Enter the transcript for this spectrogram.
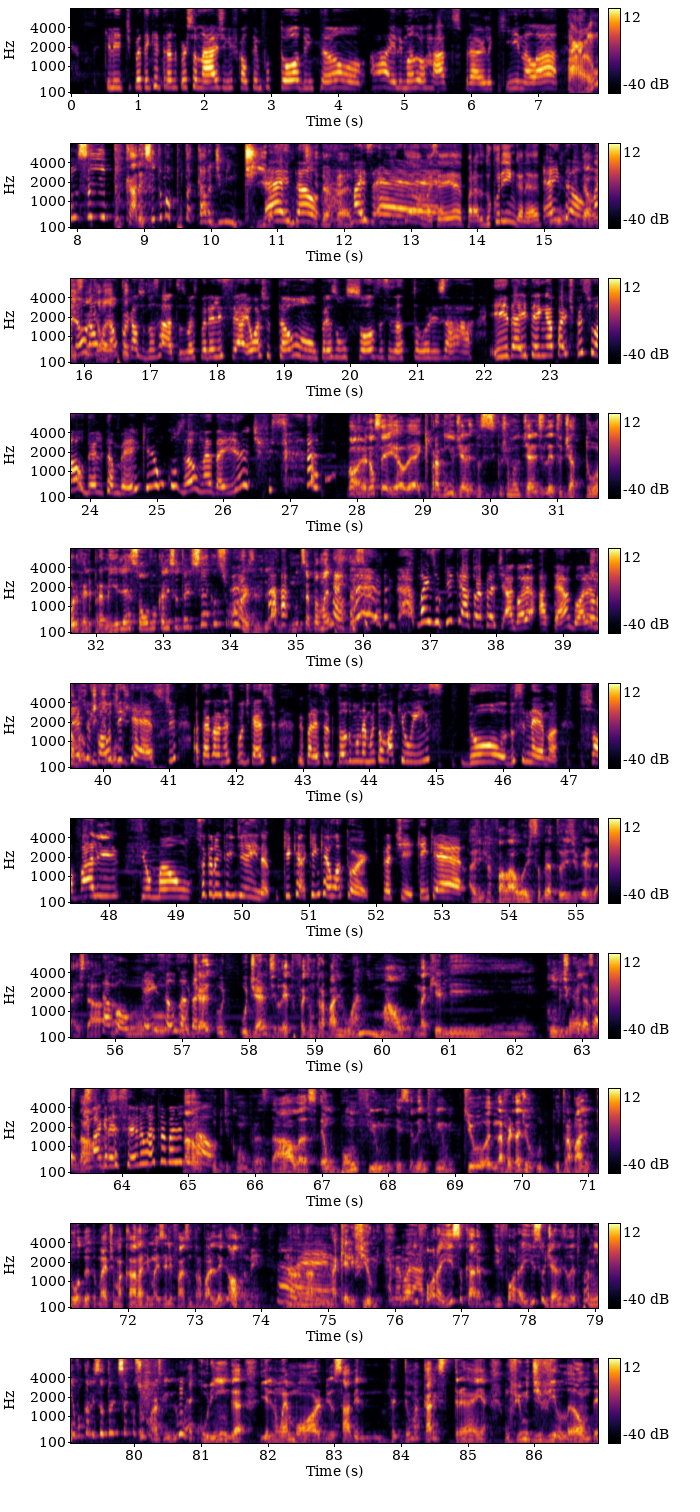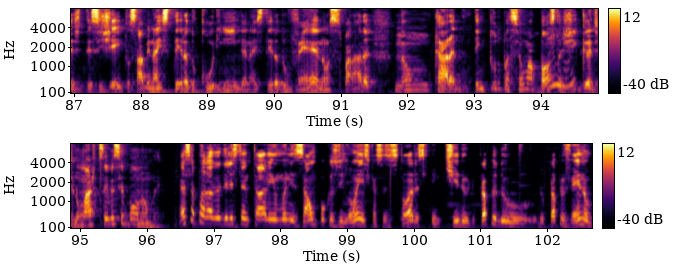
que ele, tipo, tem que entrar no personagem e ficar o tempo todo, então. Ah, ele manda ratos pra Arlequina lá. Ah, isso aí, cara, isso aí tem uma puta cara de mentira. É, então. fudida, velho. Mas é. Então, mas aí é parada do Coringa, né? É, então, Então, mas isso, não, não, naquela não época- por causa dos ratos, mas por ele ser. ah, Eu acho tão presunçoso esses atores. Ah. E daí tem a parte pessoal dele também, que é um cuzão, né? Daí é difícil. Bom, eu não sei. eu- é que pra mim, o Jared, vocês ficam chamando o Jared Leto de ator, velho. Pra mim, ele é só o vocalista do 30 Seconds to Mars. Ele não serve pra mais nada. assim. Mas o que, que é ator pra ti? Agora, até agora, Não, não, nesse o que que- o que- podcast, até agora nesse podcast, me pareceu que todo mundo é muito rock wins do, do cinema. Só vale filmão. Só que eu não entendi ainda. O que que é- quem que é o ator pra ti? Quem que é. A gente vai falar hoje sobre atores de verdade, tá? Tá bom, quem são os o atores? Jared, o, o Jared Leto faz um trabalho animal naquele clube de Senhor compras. Dallas. Emagrecer não é trabalho Não, não, animal. Clube de Compras Dallas é um bom filme, excelente filme. Que, o, na verdade, o, o trabalho todo é do Matthew McConaughey, mas ele faz um trabalho legal também na, Ah, na- é. naquele filme. É memorável. e fora isso, cara, e fora isso, o Jared Leto, pra mim, é vocalista do 30 Seconds to Mars. Ele não é Coringa e ele não é Morbius, sabe? Ele tem, uma cara estranha. Um filme de vilão de- desse jeito, sabe? Na esteira do Coringa, na esteira do Venom, essas paradas. Não, cara, tem tudo pra ser uma bosta Uhum. gigante. Eu não acho que isso aí vai ser bom, não, velho. Essa parada deles tentarem humanizar um pouco os vilões com essas histórias que tem tido, do próprio, do, do próprio Venom.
